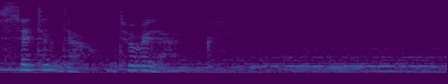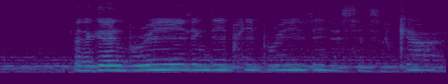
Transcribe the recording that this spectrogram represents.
settle down, to relax. And again, breathing deeply, breathe in a sense of calm.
